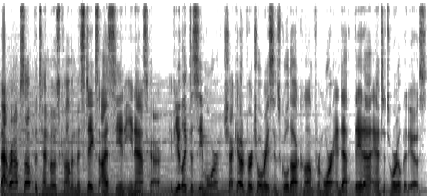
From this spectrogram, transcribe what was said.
That wraps up the 10 most common mistakes I see in eNASCAR. If you'd like to see more, check out virtualracingschool.com for more in-depth data and tutorial videos.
